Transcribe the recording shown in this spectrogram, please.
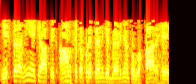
اس طرح نہیں ہے کہ آپ ایک عام سے کپڑے پہن کے بیٹھ جائیں تو وقار ہے۔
